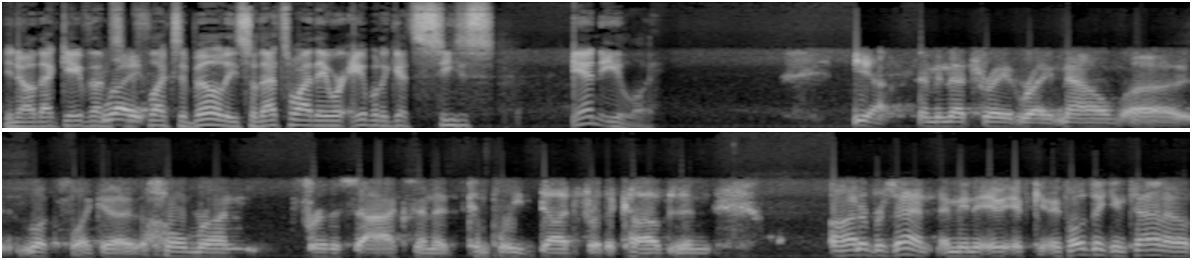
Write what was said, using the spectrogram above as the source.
You know, that gave them some flexibility. So that's why they were able to get Cease and Eloy. Yeah, I mean that trade right now uh, looks like a home run for the Sox and a complete dud for the Cubs. And 100. percent I mean, if if Jose Quintana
